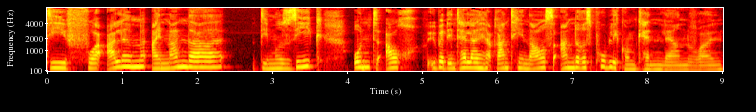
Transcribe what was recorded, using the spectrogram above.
die vor allem einander die Musik und auch über den Tellerrand hinaus anderes Publikum kennenlernen wollen.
